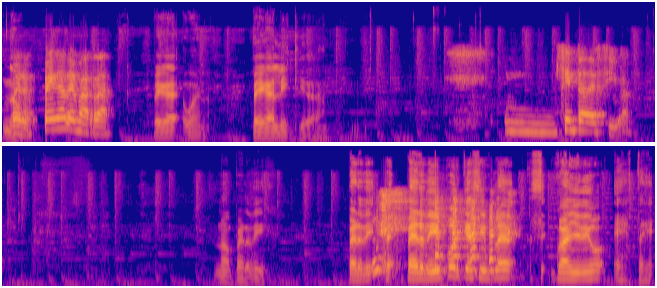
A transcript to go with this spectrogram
no. Bueno, pega de barra. Pega, bueno, pega líquida. Mm, cinta adhesiva. No, perdí. Perdí, perdí porque simple. Cuando yo digo, este.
